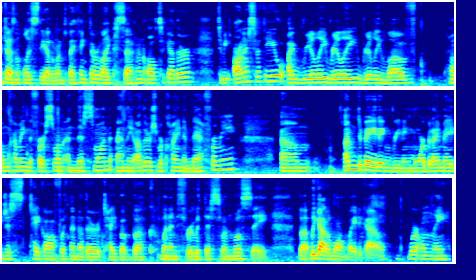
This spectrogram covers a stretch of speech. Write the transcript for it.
it doesn't list the other ones, but I think there are like seven altogether. To be honest with you, I really, really, really love Homecoming, the first one, and this one, and the others were kind of meh for me. Um, I'm debating reading more, but I may just take off with another type of book when I'm through with this one. We'll see. But we got a long way to go. We're only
